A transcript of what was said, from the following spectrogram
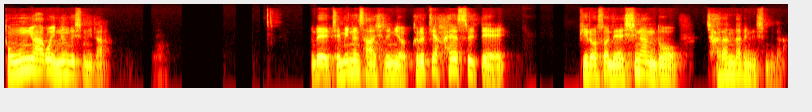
독려하고 있는 것입니다. 근데 재미있는 사실은요. 그렇게 하였을 때 비로소 내 신앙도 자란다는 것입니다.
